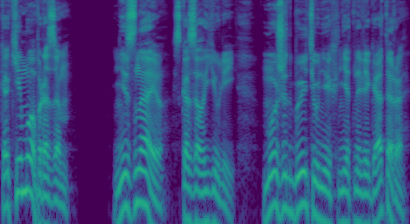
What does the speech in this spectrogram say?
«Каким образом?» «Не знаю», — сказал Юлий. «Может быть, у них нет навигатора?»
